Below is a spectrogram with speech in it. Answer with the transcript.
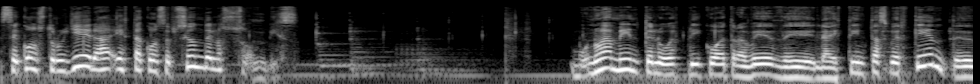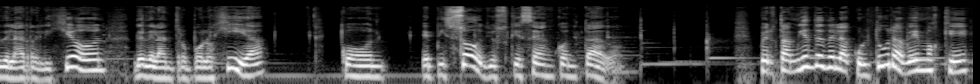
se construyera esta concepción de los zombies. Nuevamente lo explico a través de las distintas vertientes de la religión, desde la antropología, con episodios que se han contado. Pero también desde la cultura vemos que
